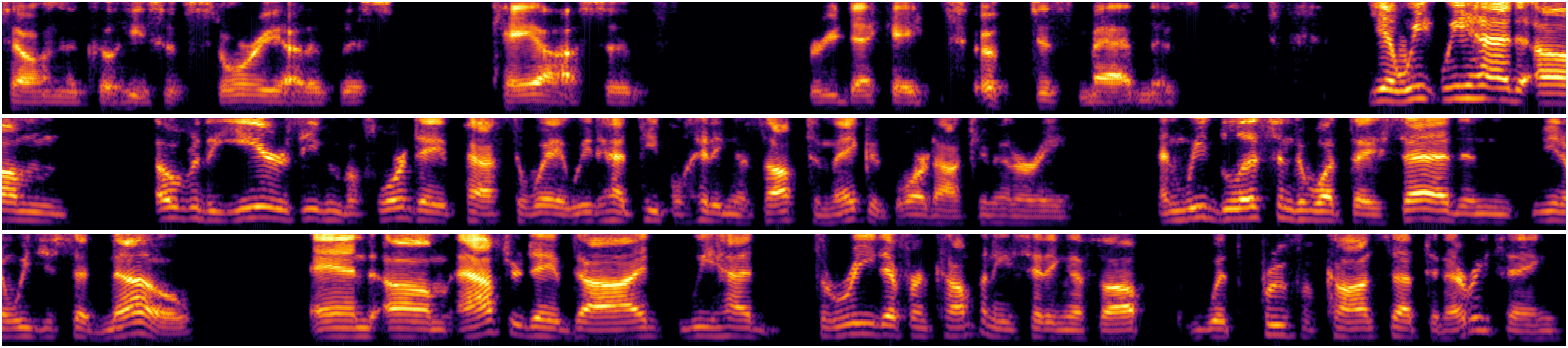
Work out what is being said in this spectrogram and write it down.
telling a cohesive story out of this chaos of three decades of just madness. Yeah, we we had um over the years, even before Dave passed away, we'd had people hitting us up to make a Gwar documentary, and we'd listen to what they said, and you know, we just said no. And um, after Dave died, we had three different companies hitting us up with proof of concept and everything,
